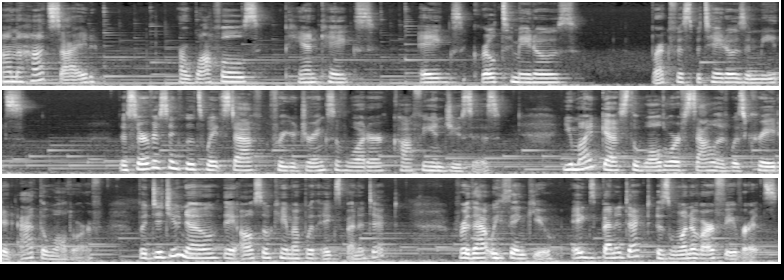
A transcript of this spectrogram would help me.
On the hot side are waffles, pancakes, eggs, grilled tomatoes, breakfast potatoes and meats. The service includes waitstaff for your drinks of water, coffee, and juices. You might guess the Waldorf salad was created at the Waldorf, but did you know they also came up with Eggs Benedict? For that, we thank you. Eggs Benedict is one of our favorites.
